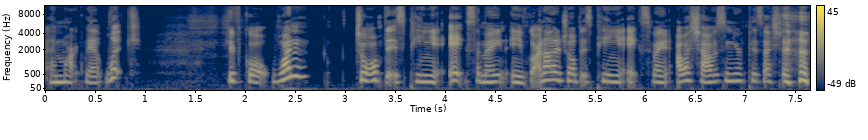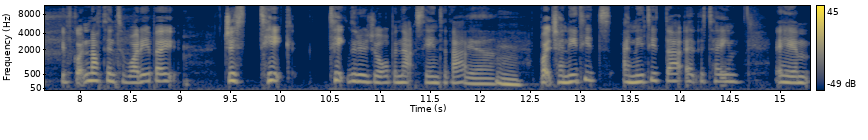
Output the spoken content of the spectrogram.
And Mark went, Look, you've got one job that is paying you X amount and you've got another job that's paying you X amount. I wish I was in your position. you've got nothing to worry about. Just take take the new job and that's the end of that. Yeah. Which I needed. I needed that at the time. Um,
